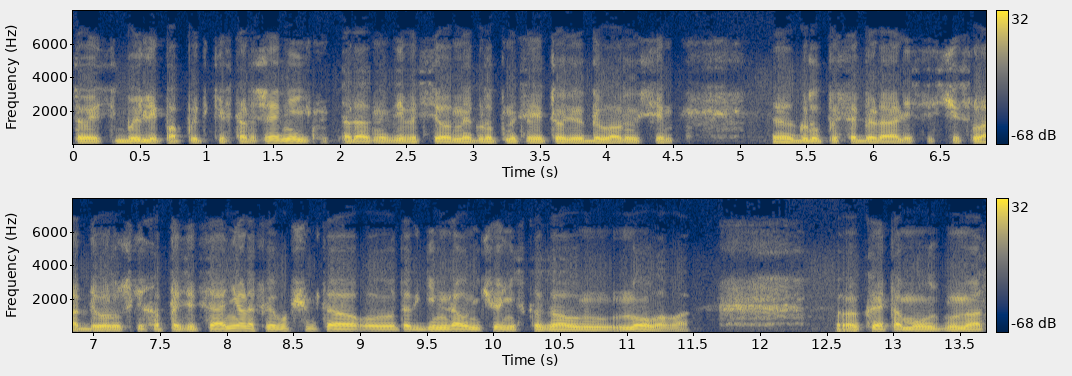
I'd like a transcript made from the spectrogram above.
То есть были попытки вторжений разных диверсионных групп на территорию Беларуси. Э, группы собирались из числа белорусских оппозиционеров. И, в общем-то, этот генерал ничего не сказал нового. Э, к этому у нас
